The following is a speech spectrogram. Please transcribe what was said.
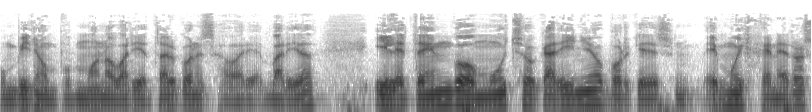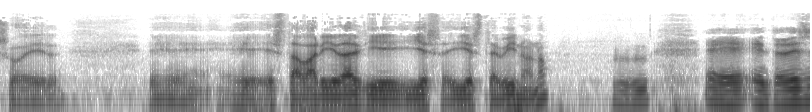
un vino monovarietal con esa variedad. Y le tengo mucho cariño porque es, es muy generoso el, eh, esta variedad y, este vino, ¿no? Eh, entonces,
